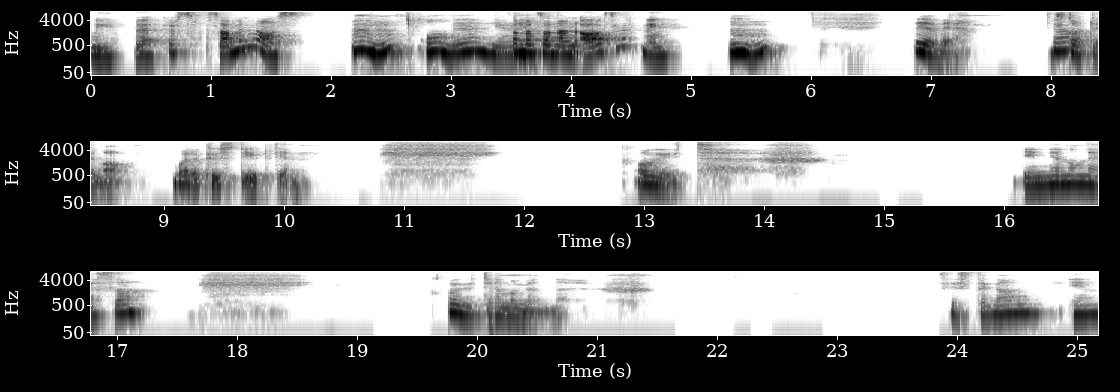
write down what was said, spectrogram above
dype pust sammen med oss? Mm. Å, det gjør vi. Som en sånn en avslutning. Mm. Det gjør vi. Ja. starter nå. Bare pust dypt inn. Og ut. Inn gjennom nesa. Og ut gjennom munnen. Siste gang. Inn.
